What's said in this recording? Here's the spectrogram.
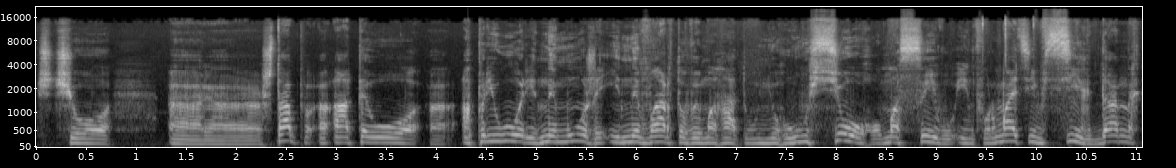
що штаб АТО е, апріорі не може і не варто вимагати у нього усього масиву інформації, всіх даних,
